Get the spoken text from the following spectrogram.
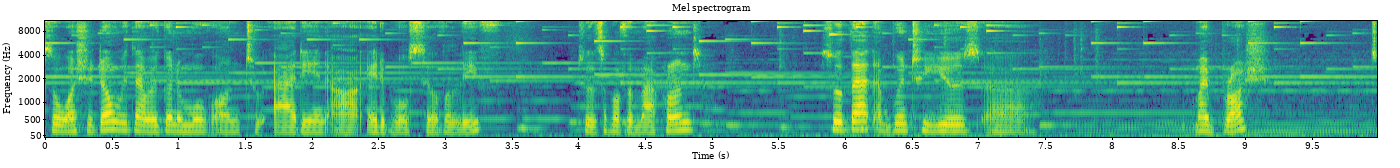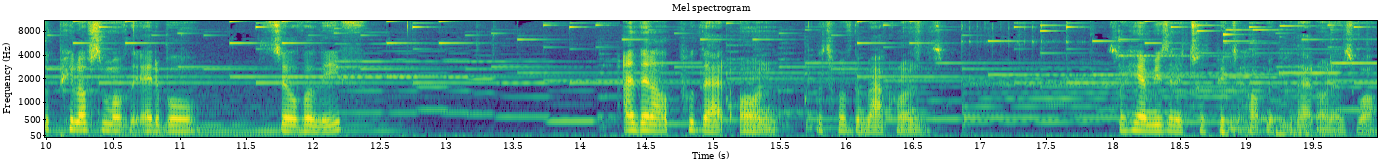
So once you're done with that, we're going to move on to adding our edible silver leaf to the top of the macarons. So that I'm going to use uh, my brush to peel off some of the edible silver leaf. And then I'll put that on the top of the macarons. So here I'm using a toothpick to help me put that on as well.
